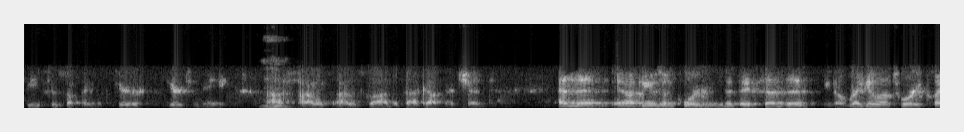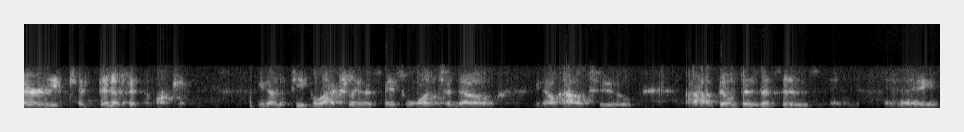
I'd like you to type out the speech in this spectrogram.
piece is something that's dear, dear to me. Mm-hmm. Uh, so I was, I was glad that that got mentioned. And then, you know, I think it was important that they said that, you know, regulatory clarity can benefit the market. You know, the people actually in this space want to know, you know, how to uh, build businesses in, in a,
